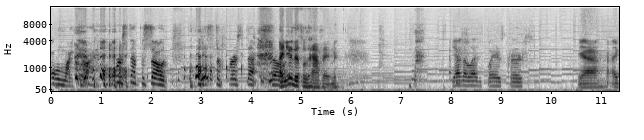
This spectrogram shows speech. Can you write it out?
Oh my god. First episode. It's the first episode. I knew this would happen. Yeah, the leg player's curse. Yeah, I,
